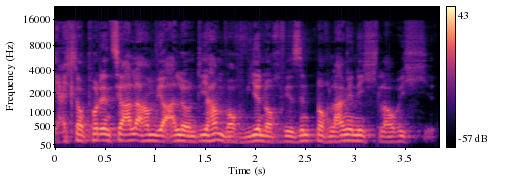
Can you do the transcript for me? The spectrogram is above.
Ja, ich glaube, Potenziale haben wir alle und die haben auch wir noch. Wir sind noch lange nicht, glaube ich,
